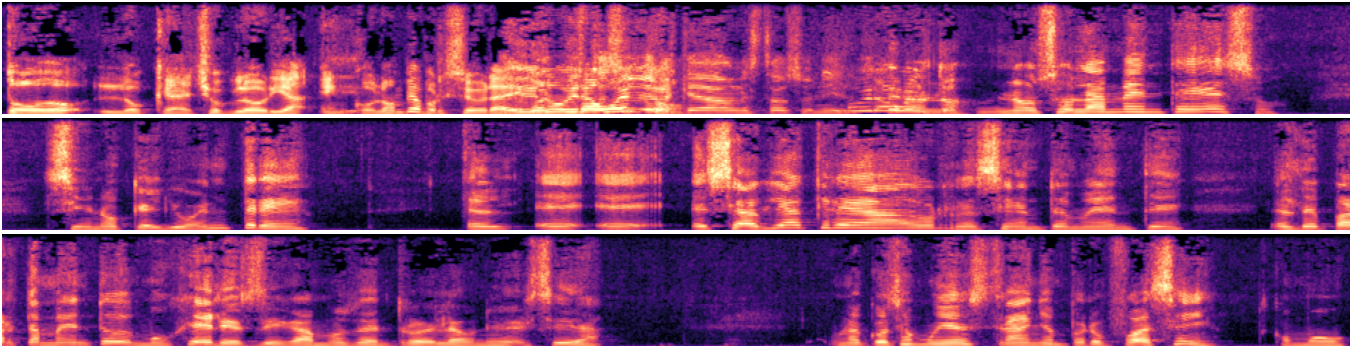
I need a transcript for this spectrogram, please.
todo lo que ha hecho Gloria en Y- Colombia, porque si hubiera ido no hubiera se vuelto. hubiera quedado en Estados Unidos. Pero no, no solamente eso, sino que yo entré, el, eh, eh, se había creado recientemente el departamento de mujeres, digamos, dentro de la universidad. Una cosa muy extraña, pero fue así, como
